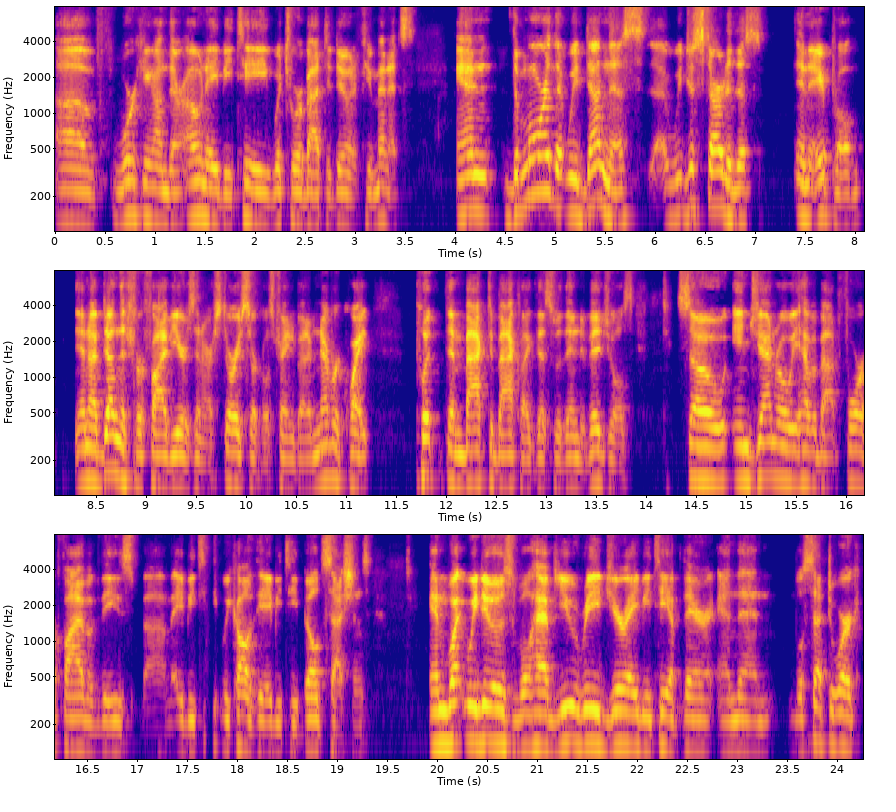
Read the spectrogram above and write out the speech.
of working on their own ABT, which we're about to do in a few minutes. And the more that we've done this, uh, we just started this in April and I've done this for five years in our story circles training, but I've never quite put them back to back like this with individuals. So in general, we have about four or five of these um, ABT. We call it the ABT build sessions. And what we do is we'll have you read your ABT up there, and then we'll set to work,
